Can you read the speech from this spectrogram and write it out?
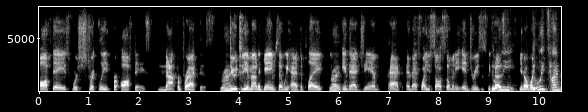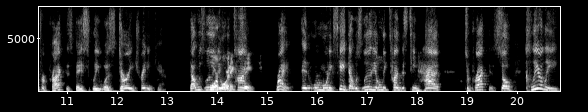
off days were strictly for off days, not for practice, right. due to the amount of games that we had to play right. in that jam packed. And that's why you saw so many injuries. Is because only, you know when, the only time for practice basically was during training camp. That was literally or the morning only time, skate. right? And or morning skate. That was literally the only time this team had to practice. So clearly,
